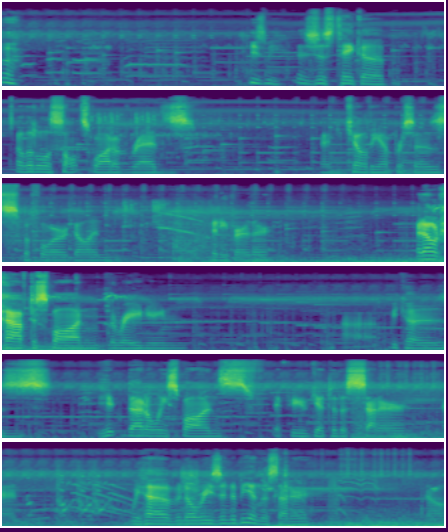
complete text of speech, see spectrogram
Uh, excuse me. Is just take a, a little assault squad of Reds and kill the Empresses before going any further. I don't have to spawn the Raging uh, because that only spawns if you get to the center, and we have no reason to be in the center. No,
